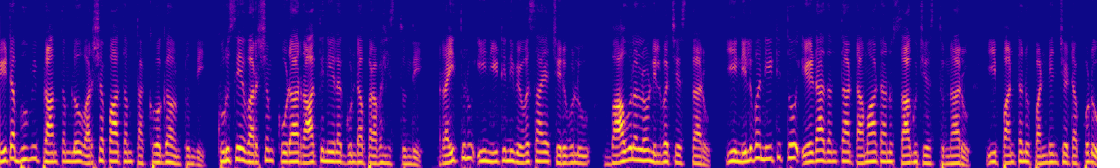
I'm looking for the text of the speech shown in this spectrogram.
పీఠభూమి ప్రాంతంలో వర్షపాతం తక్కువగా ఉంటుంది. కురిసే వర్షం కూడా రాతి నేల గుండా ప్రవహిస్తుంది. రైతులు ఈ నీటిని వ్యవసాయ చెరువులు బావులలో నిల్వ చేస్తారు. ఈ నిల్వ నీటితో ఏడాదంతా టమాటాను సాగు చేస్తున్నారు. ఈ పంటను పండించేటప్పుడు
